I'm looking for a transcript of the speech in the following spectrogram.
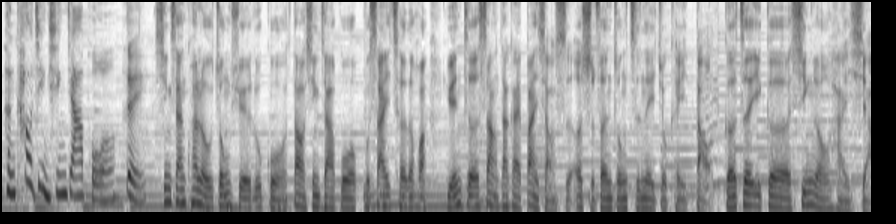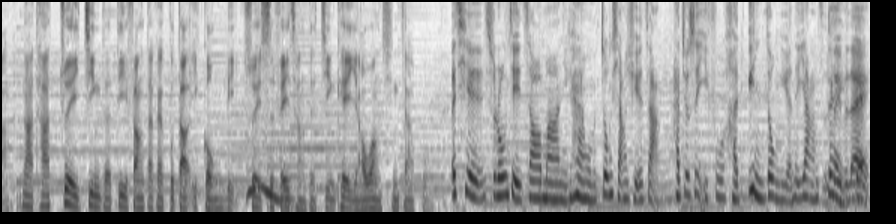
很靠近新加坡，对。新山宽柔中学如果到新加坡不塞车的话，原则上大概半小时二十分钟之内就可以到。隔着一个新柔海峡，那它最近的地方大概不到一公里，所以是非常的近，可以遥望新加坡。而且苏荣姐你知道吗？你看我们钟祥学长，他就是一副很运动员的样子，对，对不对？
